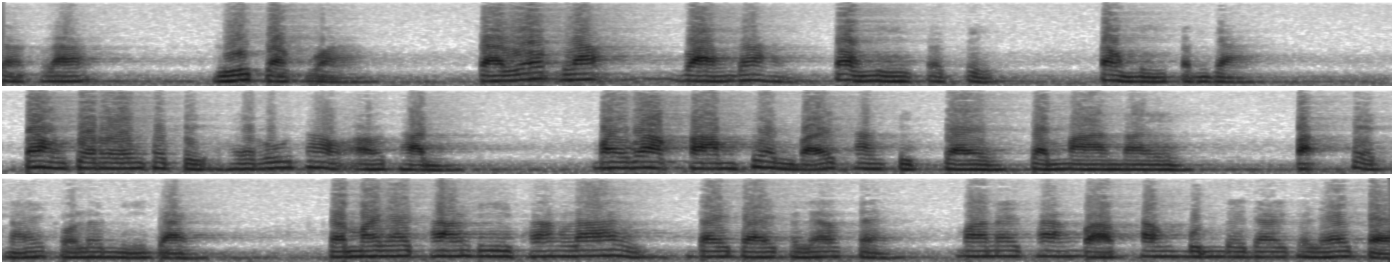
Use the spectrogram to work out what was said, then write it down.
จักละ รู้จักวางแต่ลดละวางได้ ต้องมีสติ ต้องมีปัญญา ต้องเจริญสติให้รู้เท่าเอาทัน ไม่ว่าความเคลื่อนไหวทางจิตใจจะมาในประเภทไหนกรณีใดจะมาในทางดีทางร้ายใด ๆ ก็แล้วแต่ มาในทางบาปทางบุญใด ๆ ก็แล้วแต่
